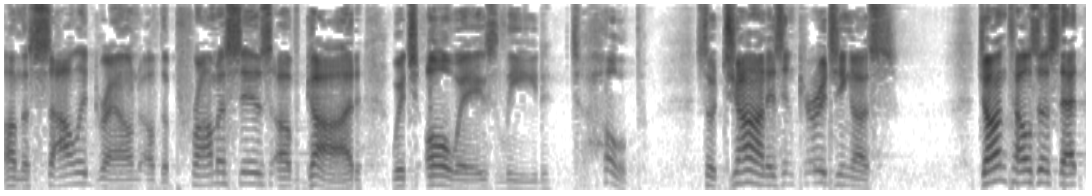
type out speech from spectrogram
on the solid ground of the promises of God, which always lead to hope. So John is encouraging us. John tells us that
